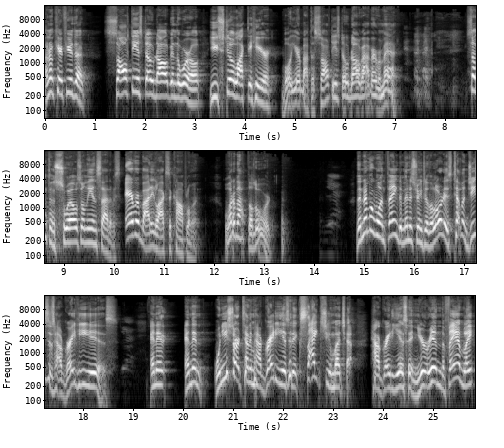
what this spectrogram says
I don't care if you're the saltiest old dog in the world, you still like to hear, Boy, you're about the saltiest old dog I've ever met. Something swells on the inside of us. Everybody likes a compliment. What about the Lord? The number one thing to ministering to the Lord is telling Jesus how great he is. And it and then when you start telling him how great he is, it excites you much how, great he is, and you're in the family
